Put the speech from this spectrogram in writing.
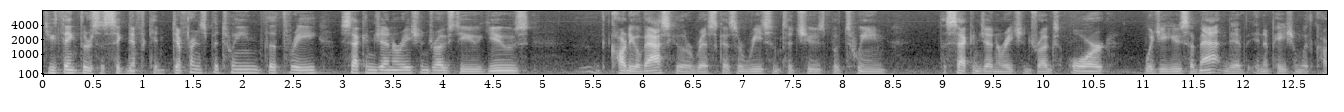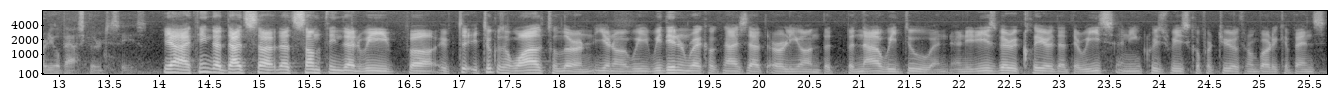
Do you think there's a significant difference between the three second generation drugs? Do you use cardiovascular risk as a reason to choose between the second generation drugs or would you use imatinib in a patient with cardiovascular disease? Yeah, I think that that's uh, that's something that we've. Uh, it, it, took us a while to learn. You know, we, we didn't recognize that early on, but but now we do, and, and it is very clear that there is an increased risk of arterial thrombotic events,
